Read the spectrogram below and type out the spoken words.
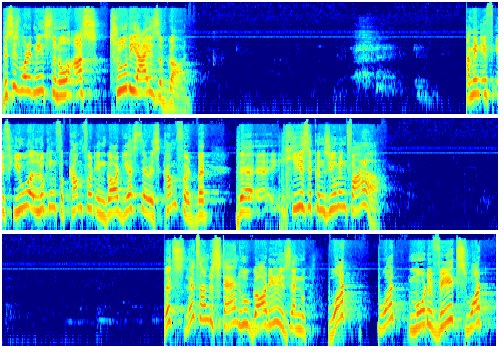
This is what it means to know us through the eyes of God. I mean, if, if you are looking for comfort in God, yes, there is comfort, but there, uh, He is a consuming fire. Let's, let's understand who God is and what, what motivates, what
